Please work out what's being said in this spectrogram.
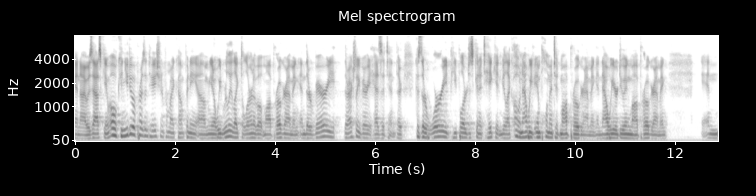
and I was asking him, oh, can you do a presentation for my company? Um, you know, we'd really like to learn about mob programming, and they're very, they're actually very hesitant. They're because they're worried people are just going to take it and be like, oh, now we've implemented mob programming, and now we are doing mob programming and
